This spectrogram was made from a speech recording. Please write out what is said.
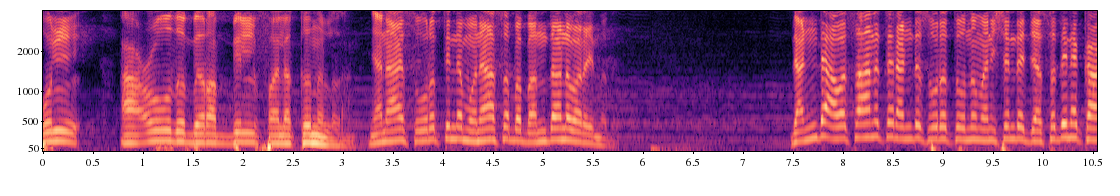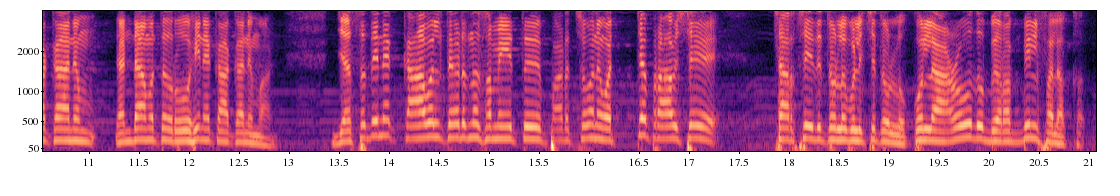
കുൽ അഊദു ബിറബ്ബിൽ ഫലക്ക് എന്നുള്ളതാണ്. ഞാൻ ആ സൂറത്തിന്റെ മുനാസബ ബന്ധാണ് പറയുന്നത്. രണ്ട് അവസാനത്തെ രണ്ട് സൂറത്ത് ഒന്ന് മനുഷ്യന്റെ ജസദിനെ കാക്കാനും രണ്ടാമത്തെ റൂഹിനെ കാക്കാനുമാണ്. ജസദിനെ കാവൽ തേടുന്ന സമയത്ത് പടച്ചോനെ ഒറ്റ പ്രാവശ്യമേ ചർച്ച ചെയ്തിട്ടുള്ളൂ വിളിച്ചിട്ടുള്ളൂ. കുൽ അഊദു ബിറബിൽ ഫലക്ക്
